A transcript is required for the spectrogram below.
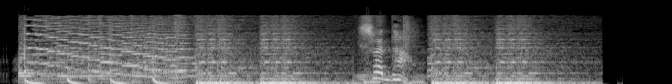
ശ്രദ്ധ.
